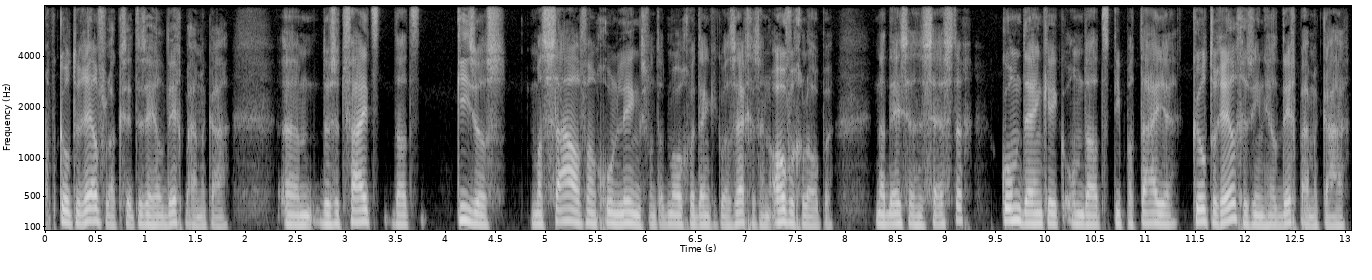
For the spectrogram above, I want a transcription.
Op cultureel vlak zitten ze heel dicht bij elkaar. Um, dus het feit dat kiezers massaal van GroenLinks, want dat mogen we denk ik wel zeggen, zijn overgelopen naar D66, komt denk ik omdat die partijen cultureel gezien heel dicht bij elkaar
